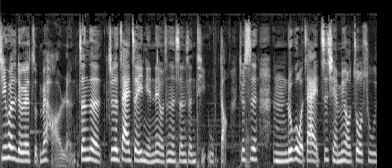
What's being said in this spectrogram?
机会是留给准备好的人，真的就是在这一年内，我真的深深体悟到，就是嗯，如果我在之前没有做出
